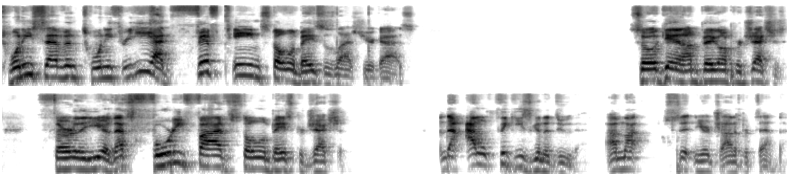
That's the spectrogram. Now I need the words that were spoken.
27, 23. He had 15 stolen bases last year, guys. So again, I'm big on projections third of the year. That's 45 stolen base projection. Now, I don't think he's going to do that. I'm not sitting here trying to pretend that.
